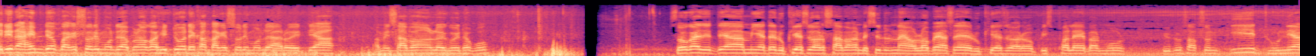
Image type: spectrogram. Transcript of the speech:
এদিন আহিম দিয়ক বাগেশ্বৰী মন্দিৰ আপোনালোকক সেইটোও দেখাম বাগেশ্বৰী মন্দিৰ আৰু এতিয়া আমি চাহ বাগানলৈ গৈ থাকোঁ। চৌকাই যেতিয়া আমি ইয়াতে ৰখি আছোঁ আৰু চাহ বাগান বেছি দূৰ নাই অলপে আছে ৰখি আছোঁ আৰু পিছফালে এবাৰ মোৰ ভিউটো চাওকচোন কি ধুনীয়া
